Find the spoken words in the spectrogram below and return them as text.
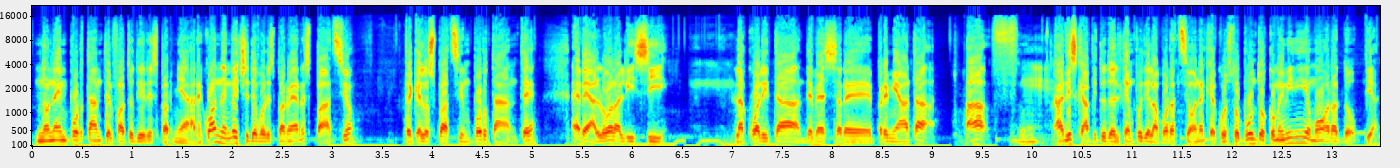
non è importante il fatto di risparmiare. Quando invece devo risparmiare spazio, perché lo spazio è importante, e eh beh, allora lì sì, la qualità deve essere premiata a, a discapito del tempo di lavorazione che a questo punto come minimo raddoppia.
